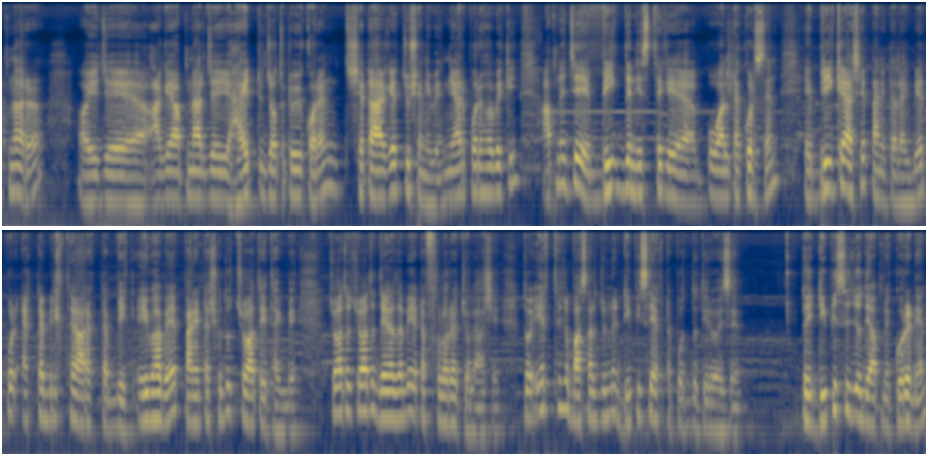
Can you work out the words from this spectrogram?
আপনার ওই যে আগে আপনার যে হাইট যতটুকু করেন, সেটা আগে চুষে নেবে নেওয়ার পরে হবে কি, আপনি যে ব্রিক দিয়ে নিচ থেকে ওয়ালটা করছেন, এই ব্রিকে আসে পানিটা লাগবে। এরপর একটা ব্রিক থেকে আর একটা ব্রিক এইভাবে পানিটা শুধু চোয়াতেই থাকবে। চোয়াতে চোয়াতে দেখা যাবে এটা ফ্লোরে চলে আসে। তো এর থেকে বাঁচার জন্য ডিপিসি একটা পদ্ধতি রয়েছে। তো এই ডিপিসি যদি আপনি করে নেন,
